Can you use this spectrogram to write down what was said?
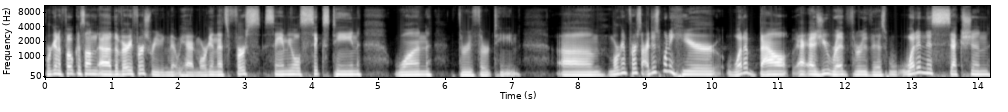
we're going to focus on uh, the very first reading that we had, Morgan. That's 1 Samuel 16, 1 through 13. Um, Morgan, first, I just want to hear what about, as you read through this, what in this section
